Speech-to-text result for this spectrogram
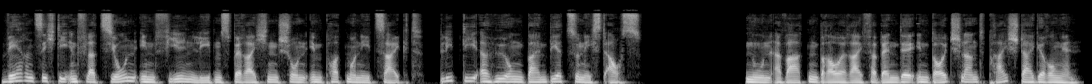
Während sich die Inflation in vielen Lebensbereichen schon im Portemonnaie zeigt, blieb die Erhöhung beim Bier zunächst aus. Nun erwarten Brauereiverbände in Deutschland Preissteigerungen.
